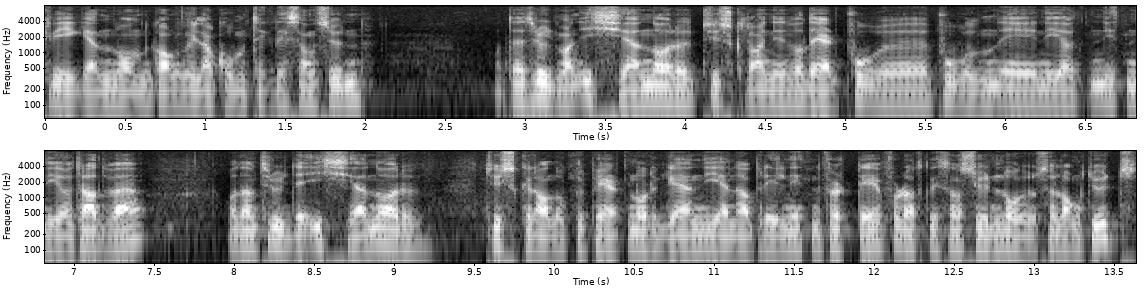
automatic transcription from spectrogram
krigen noen gang ville komme til Kristiansund. Og det trodde man ikke når Tyskland invaderte Polen i 1939. Og de trodde ikke når tyskerne okkuperte Norge 9.4.1940, for at Kristiansund lå jo så langt ut.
